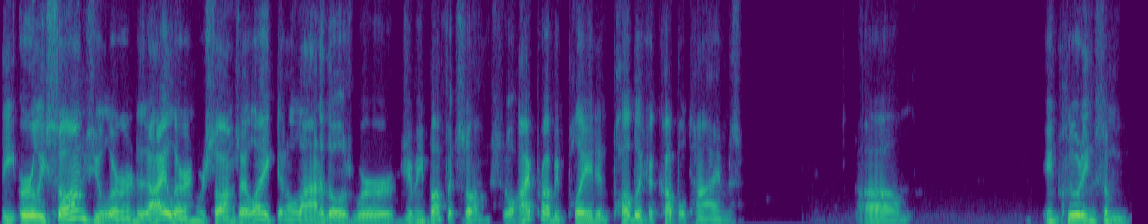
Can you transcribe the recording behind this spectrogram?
the early songs you learned that I learned were songs I liked, and a lot of those were Jimmy Buffett songs. So I probably played in public a couple times um, including some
